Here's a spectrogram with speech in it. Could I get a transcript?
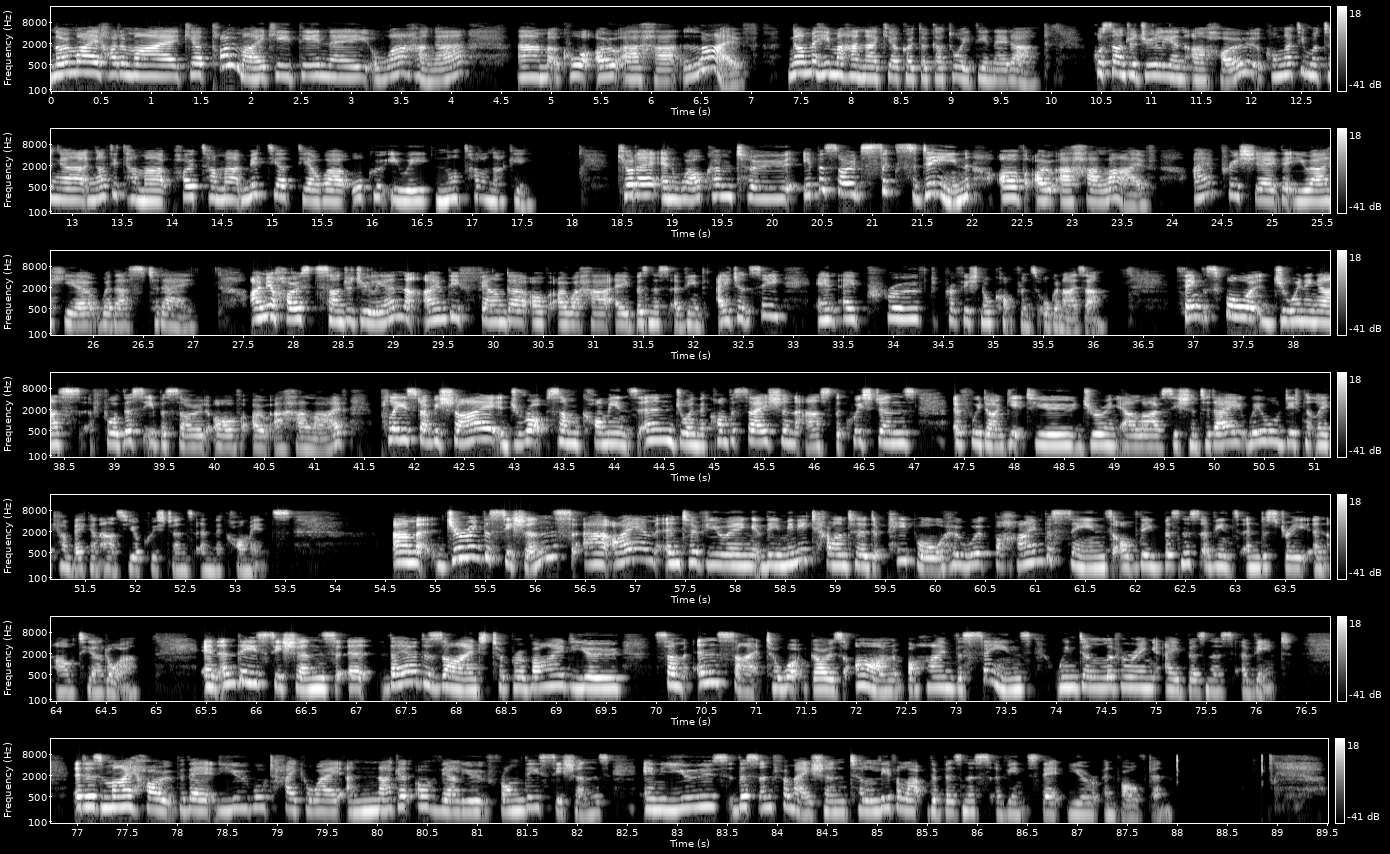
No mai hara mai kia tau mai ki tēnei wāhanga um, ko Auaha Live. Ngā mihi mahana kia koutou katoa i tēnei rā. Ko Sandra Julian aho, ko Ngati Mutunga, Ngati Tama, Pautama, Metia Tiawa, Oku Iwi, no Taranaki. Kia ora and welcome to episode 16 of Auaha Live. I appreciate that you are here with us today. I'm your host, Sandra Julian. I'm the founder of Auaha, a business event agency and approved professional conference organizer. Thanks for joining us for this episode of Auaha Live. Please don't be shy, drop some comments in, join the conversation, ask the questions. If we don't get to you during our live session today, we will definitely come back and answer your questions in the comments. Um, during the sessions, uh, I am interviewing the many talented people who work behind the scenes of the business events industry in Aotearoa. And in these sessions, uh, they are designed to provide you some insight to what goes on behind the scenes when delivering a business event. It is my hope that you will take away a nugget of value from these sessions and use this information to level up the business events that you're involved in.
